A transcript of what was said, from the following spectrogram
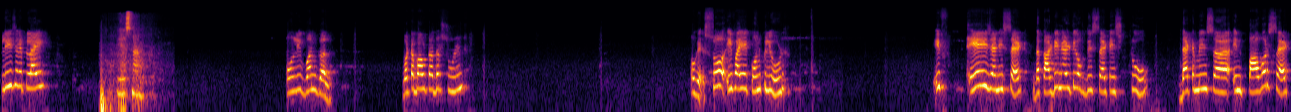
Please reply. Yes, ma'am. Only one girl. What about other student? Okay, so if I conclude, if A is any set, the cardinality of this set is 2. That means uh, in power set,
